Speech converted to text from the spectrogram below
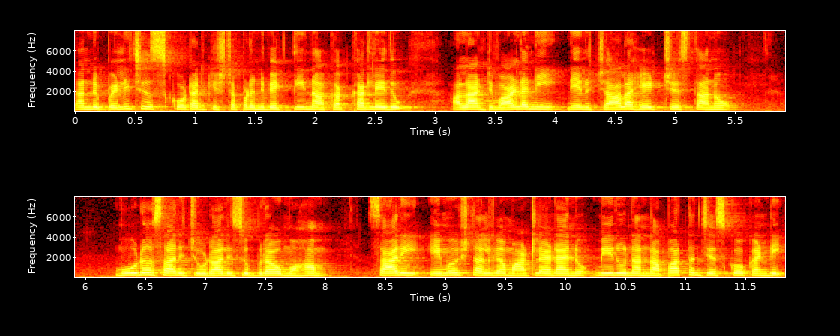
నన్ను పెళ్ళి చేసుకోవడానికి ఇష్టపడని వ్యక్తి నాకు అక్కర్లేదు అలాంటి వాళ్ళని నేను చాలా హేట్ చేస్తాను. మూడోసారి చూడాలి సుబ్రావు మొహం. సారీ ఎమోషనల్గా మాట్లాడాను. మీరు నన్ను అపార్థం చేసుకోకండి.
